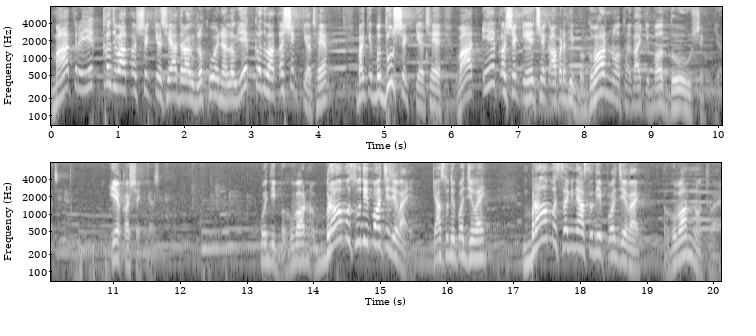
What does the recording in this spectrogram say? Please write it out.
માત્ર એક જ વાત અશક્ય છે, યાદ રાખ લખવું હોય ને લખવું એક જ વાત અશક્ય છે. બાકી બધું શક્ય છે. વાત એક અશક્ય છે કે આપણાથી ભગવાન ન થાય, બાકી બધું શક્ય છે. એક અશક્ય છે. કોઈ દી ભગવાન બ્રહ્મ સુધી પહોંચી જવાય. ક્યાં સુધી પહોંચી જવાય? બ્રહ્મ સંજ્ઞા સુધી પહોંચી જવાય. ભગવાન નો થવાય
